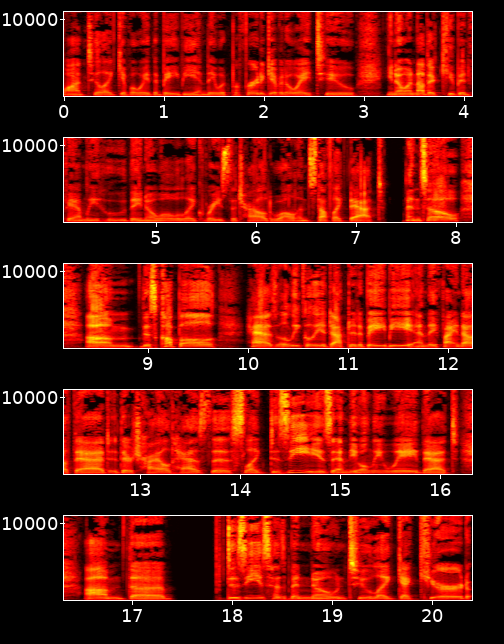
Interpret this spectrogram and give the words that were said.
want to like give away the baby and they would prefer to give it away to, you know, another Cuban family who they know will like raise the child well and stuff like that. And so, um, this couple has illegally adopted a baby and they find out that their child has this like disease. And the only way that, um, the disease has been known to like get cured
